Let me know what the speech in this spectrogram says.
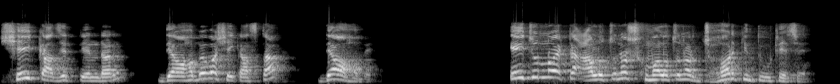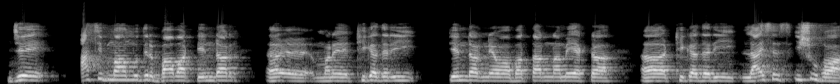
সেই কাজের টেন্ডার দেওয়া হবে বা সেই কাজটা দেওয়া হবে। এই জন্য একটা আলোচনা, সমালোচনার ঝড় কিন্তু উঠেছে যে আসিফ মাহমুদের বাবা টেন্ডার মানে ঠিকাদারি টেন্ডার নেওয়া বা তার নামে একটা ঠিকাদারি লাইসেন্স ইস্যু হওয়া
